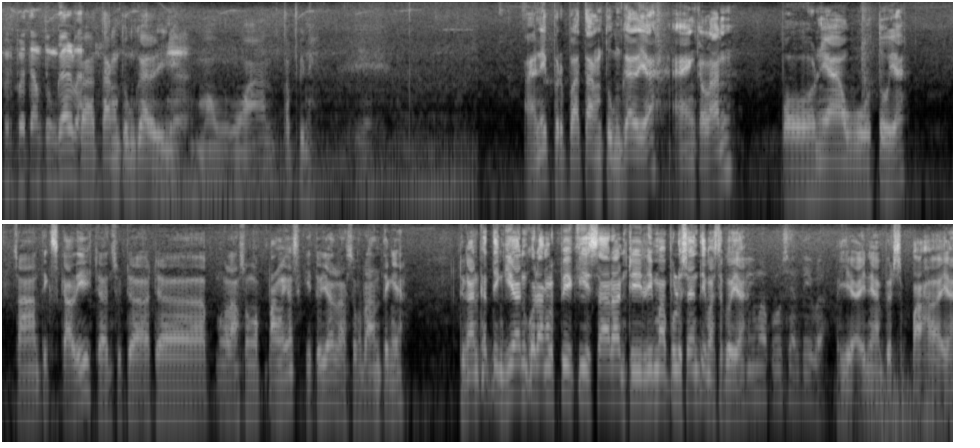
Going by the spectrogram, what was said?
Berbatang tunggal pak. batang tunggal ini Iya. mau mantap ini Iya. Nah, ini berbatang tunggal ya, engkelan, pohonnya wutuh ya, cantik sekali dan sudah ada langsung ngepang ya segitu ya, langsung ranting ya. Dengan ketinggian kurang lebih kisaran di 50 cm Mas Teguh ya. 50 cm pak. Iya ini hampir sepaha ya.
